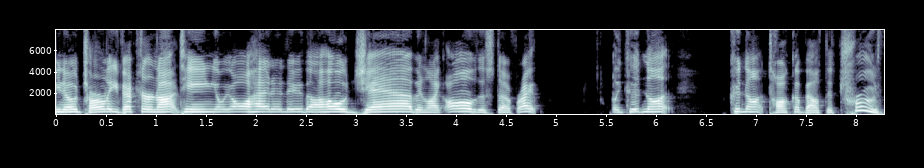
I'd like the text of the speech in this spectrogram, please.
you know, Charlie Vector 19. You know, we all had to do the whole jab and like all of this stuff, right? We could not could not talk about the truth.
